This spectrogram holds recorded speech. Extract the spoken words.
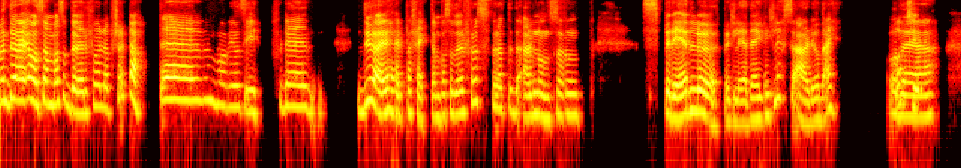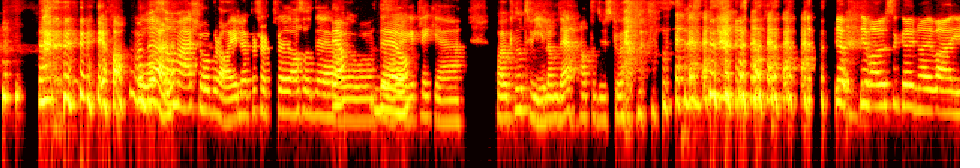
men du er jo også ambassadør for løpsskjørt, da. Det må vi jo si. For det Du er jo helt perfekt ambassadør for oss. For at det er noen som sprer løpeglede, egentlig, så er det jo deg. Og Å, det Ja, men Og det er det. som er så glad i løpeskjørt. Altså, det var Ja, jo, det det var egentlig ikke var jo ikke noe tvil om det, at du skulle være med på det. det, det var jo så gøy når jeg var i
